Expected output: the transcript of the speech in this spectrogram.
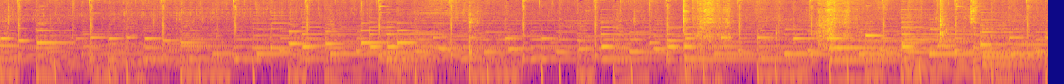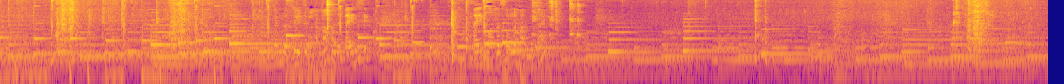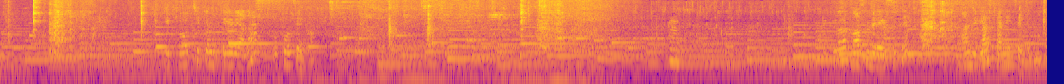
ஸ்டேஜில் நம்ம கொஞ்சம் தயிர் சேர்க்கணும். தயிர் முதல்ல சொல்ல மறந்துட்டேன். இப்போ சிக்கன் தேவையான உப்பு சேர்க்கிறோம் பாஸ்மதி ரைஸுக்கு அஞ்சு கிளாஸ் தண்ணி சேர்த்துக்கணும்.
